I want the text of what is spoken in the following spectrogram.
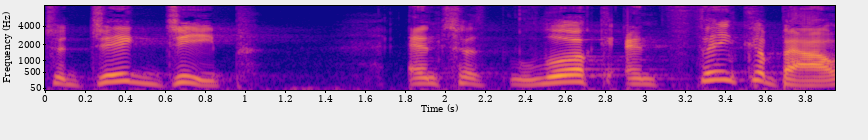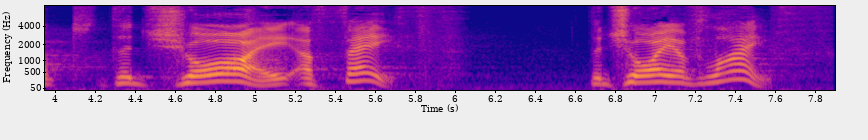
to dig deep and to look and think about the joy of faith, the joy of life.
